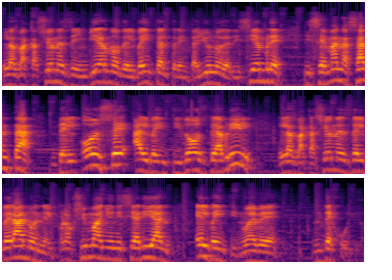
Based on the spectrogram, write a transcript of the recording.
las vacaciones de invierno del 20 al 31 de diciembre y Semana Santa del 11 al 22 de abril. Las vacaciones del verano en el próximo año iniciarían el 29 de julio.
